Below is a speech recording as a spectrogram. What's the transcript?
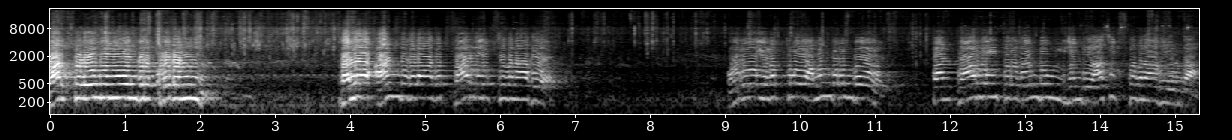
பார்த்தலேனையே என்கிற குருடன் பல ஆண்டுகளாக பார்வையற்றவனாக ஒரே இடத்திலே அமைந்திருந்து தான் பார்வை பெற வேண்டும் என்று ஆசிப்பவனாக இருந்தான்.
